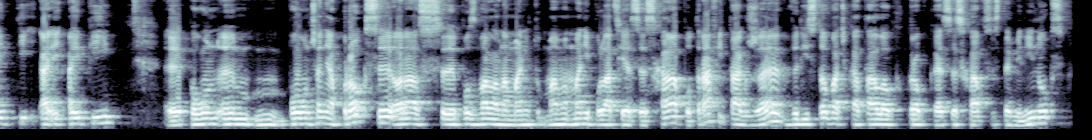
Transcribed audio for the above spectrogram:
IP, y, połączenia proxy oraz pozwala na manipulację SSH. Potrafi także wylistować katalog .ssh w systemie Linux,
